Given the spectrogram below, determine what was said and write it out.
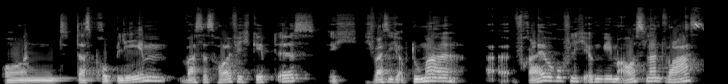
Und das Problem, was es häufig gibt, ist, ich, ich weiß nicht, ob du mal äh, freiberuflich irgendwie im Ausland warst,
